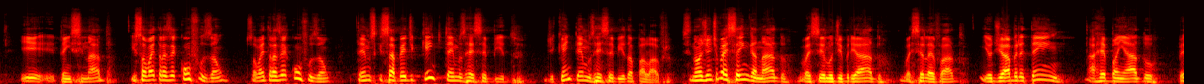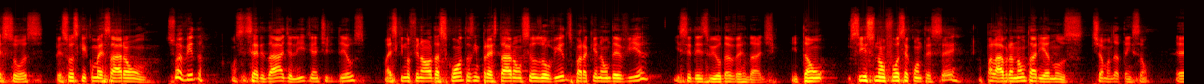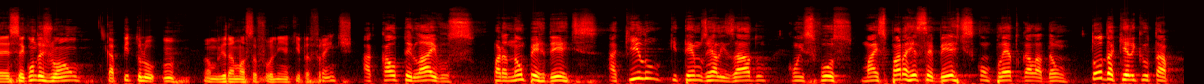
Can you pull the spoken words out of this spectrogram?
tem ensinado. E só vai trazer confusão. Só vai trazer confusão. Temos que saber de quem temos recebido. De quem temos recebido a palavra. Senão a gente vai ser enganado, vai ser ludibriado, vai ser levado. E o diabo ele tem arrebanhado pessoas. Pessoas que começaram sua vida com sinceridade ali diante de Deus, mas que no final das contas emprestaram seus ouvidos para quem não devia e se desviou da verdade. Então, se isso não fosse acontecer, a palavra não estaria nos chamando a atenção. É, 2 João, capítulo 1. Vamos virar nossa folhinha aqui para frente. Acautelai-vos para não perderdes aquilo que temos realizado com esforço, mas para receberdes completo galadão. Todo aquele que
